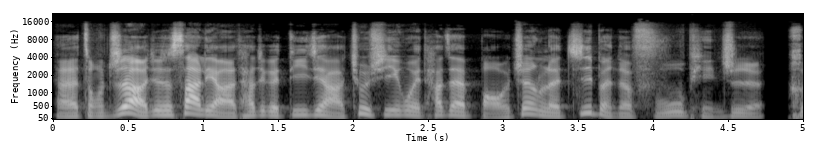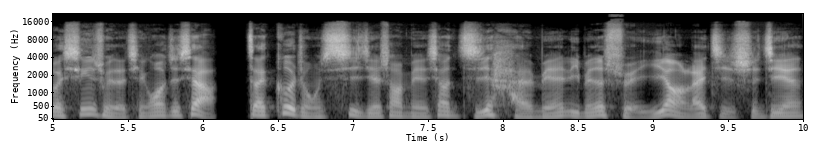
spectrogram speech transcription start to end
呃，总之啊，就是萨利亚它这个低价，就是因为它在保证了基本的服务品质和薪水的情况之下，在各种细节上面像挤海绵里面的水一样来挤时间，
